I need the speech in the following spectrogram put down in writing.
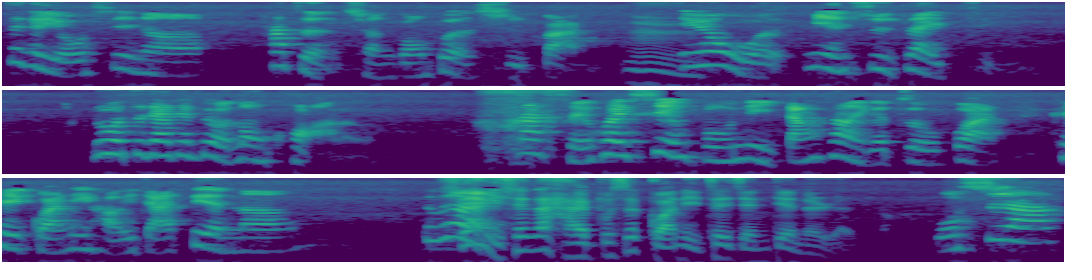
这个游戏呢，它只能成功，不能失败。嗯，因为我面试在即，如果这家店被我弄垮了，那谁会信服你当上一个主管，可以管理好一家店呢？对不对所以你？现在还不是管理这间店的人。我是啊，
